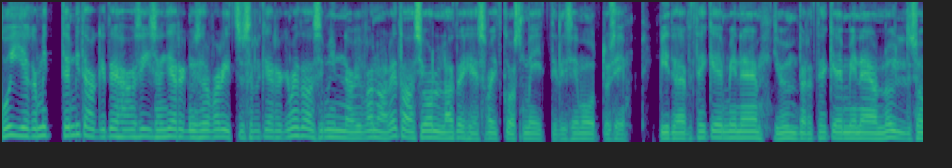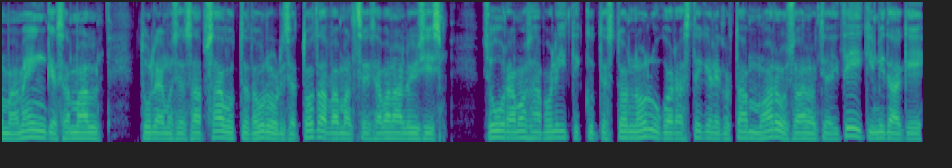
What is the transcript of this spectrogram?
kui aga mitte midagi teha, siis on järgmisel valitsusel kergem edasi minna või vanal edasi olla, tehes vaid kosmeetilisi muutusi. pidev tegemine ja ümbertegemine on nullsumma mäng ja samal tulemuse saab saavutada oluliselt odavamalt, seisab analüüsis. suurem osa poliitikutest on olukorras tegelikult ammu aru saanud ja ei teegi midagi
